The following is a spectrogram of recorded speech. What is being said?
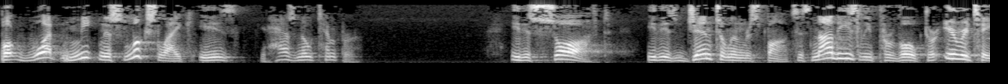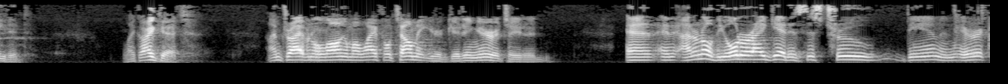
But what meekness looks like is it has no temper. It is soft. It is gentle in response. It's not easily provoked or irritated like I get. I'm driving along and my wife will tell me, you're getting irritated. And, and I don't know, the older I get, is this true, Dan and Eric?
